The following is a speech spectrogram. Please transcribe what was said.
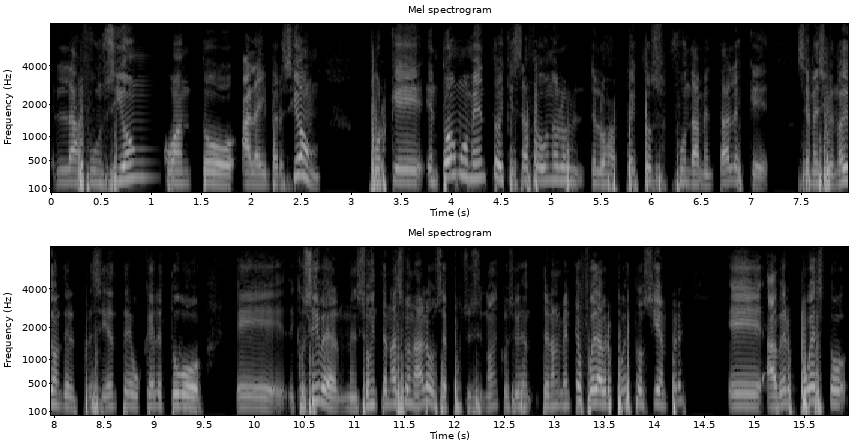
la función cuanto a la inversión, porque en todo momento, y quizás fue uno de los, de los aspectos fundamentales que se mencionó y donde el presidente Bukele tuvo eh, inclusive mención internacional o se posicionó inclusive internacionalmente, fue de haber puesto siempre eh, haber puesto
